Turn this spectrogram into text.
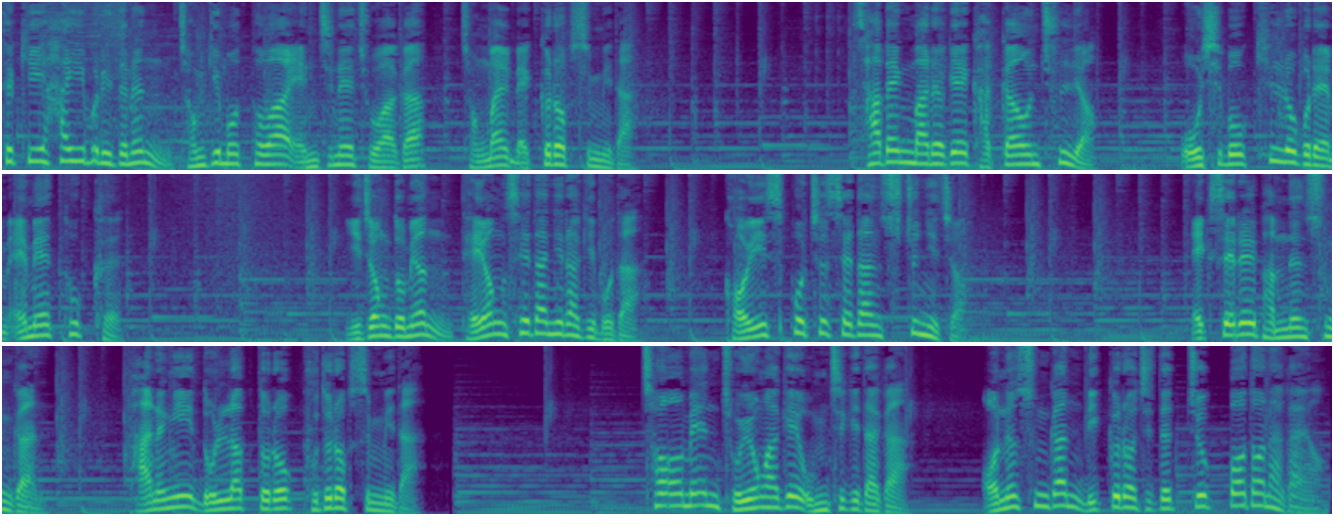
특히 하이브리드는 전기 모터와 엔진의 조화가 정말 매끄럽습니다. 400마력에 가까운 출력, 55kgm의 토크. 이 정도면 대형 세단이라기보다 거의 스포츠 세단 수준이죠. 엑셀을 밟는 순간 반응이 놀랍도록 부드럽습니다. 처음엔 조용하게 움직이다가 어느 순간 미끄러지듯 쭉 뻗어나가요.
